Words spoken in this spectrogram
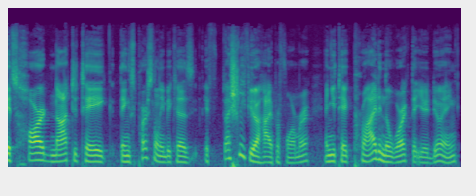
it's hard not to take things personally because, if, especially if you're a high performer and you take pride in the work that you're doing,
